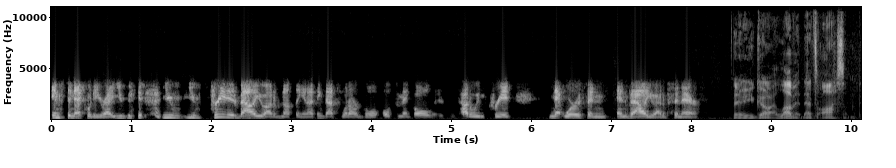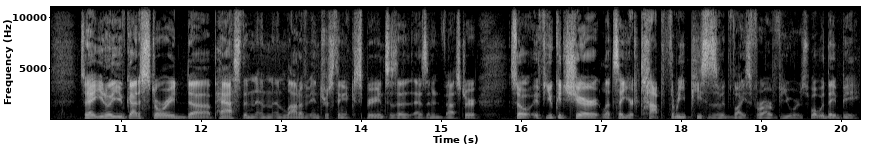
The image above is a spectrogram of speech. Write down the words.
instant equity, right? You've you've you've created value out of nothing, and I think that's what our goal, ultimate goal is: is how do we create net worth and and value out of thin air? There you go. I love it. That's awesome. So, hey, you know, you've got a storied uh, past and, and, and, a lot of interesting experiences as, as, an investor. So, if you could share, let's say, your top three pieces of advice for our viewers, what would they be?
